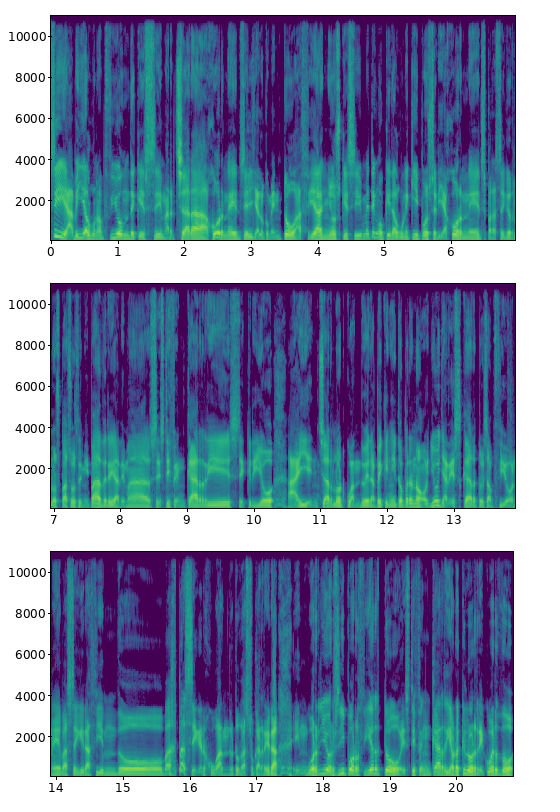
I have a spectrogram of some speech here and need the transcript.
Sí, había alguna opción de que se marchara a Hornets, él ya lo comentó hace años, que si me tengo que ir a algún equipo sería Hornets para seguir los pasos de mi padre, además Stephen Curry se crió ahí en Charlotte cuando era pequeñito, pero no, yo ya descarto esa opción, ¿eh? va a seguir haciendo... Va, a seguir jugando toda su carrera en Warriors. Y por cierto, Stephen Curry, ahora que lo recuerdo,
